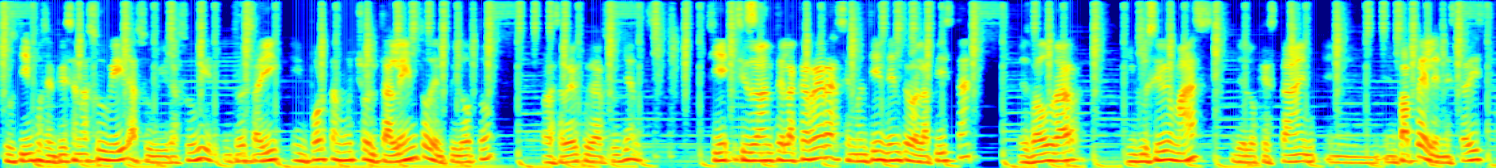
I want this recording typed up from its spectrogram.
sus tiempos empiezan a subir, a subir, a subir. Entonces ahí importa mucho el talento del piloto para saber cuidar sus llantas. Si, si durante la carrera se mantienen dentro de la pista, les va a durar inclusive más de lo que está en, en- en papel, en estadística.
